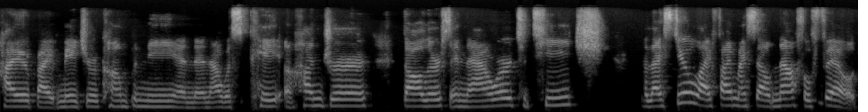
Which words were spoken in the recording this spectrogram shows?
hired by major company and then I was paid a hundred dollars an hour to teach. But I still like find myself not fulfilled.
